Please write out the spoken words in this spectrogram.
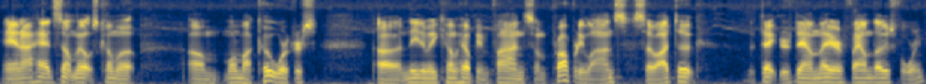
and I had something else come up. Um, one of my co-workers uh, needed me to come help him find some property lines, so I took detectors down there, found those for him,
